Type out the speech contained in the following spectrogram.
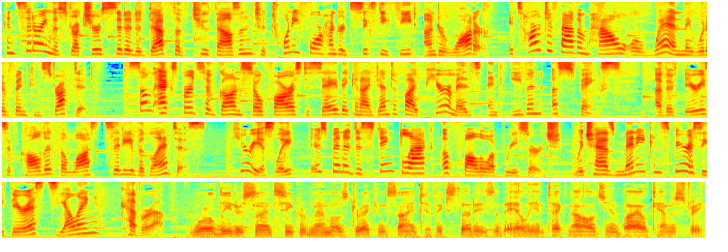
Considering the structures sit at a depth of 2,000 to 2,460 feet underwater, it's hard to fathom how or when they would have been constructed. Some experts have gone so far as to say they can identify pyramids and even a sphinx. Other theories have called it the lost city of Atlantis. Curiously, there's been a distinct lack of follow up research, which has many conspiracy theorists yelling, cover up. World leaders signed secret memos directing scientific studies of alien technology and biochemistry.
